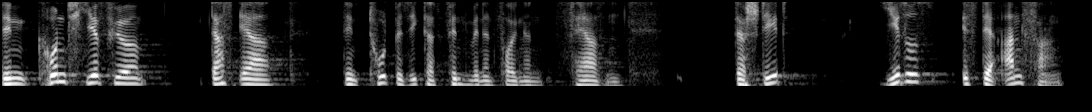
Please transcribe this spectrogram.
Den Grund hierfür, dass er den Tod besiegt hat, finden wir in den folgenden Versen. Da steht, Jesus ist der Anfang,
